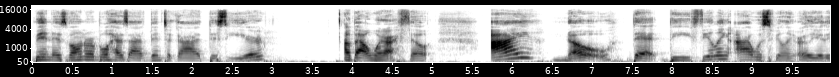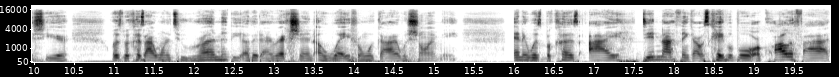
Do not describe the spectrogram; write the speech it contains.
been as vulnerable as I've been to God this year about what I felt. I know that the feeling I was feeling earlier this year was because I wanted to run the other direction away from what God was showing me. And it was because I did not think I was capable or qualified.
